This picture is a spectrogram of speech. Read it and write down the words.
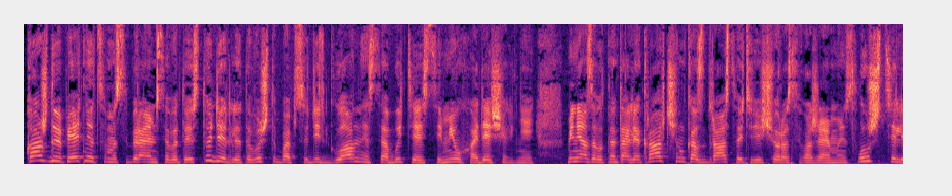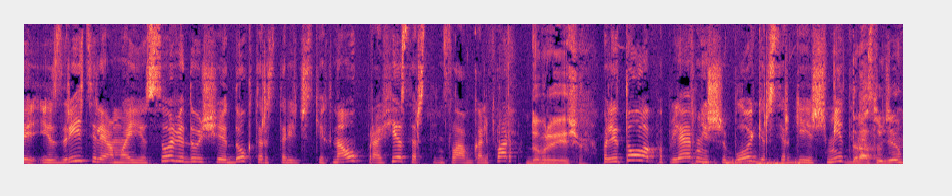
Каждую пятницу мы собираемся в этой студии для того, чтобы обсудить главные события семи уходящих дней. Меня зовут Наталья Кравченко. Здравствуйте еще раз, уважаемые слушатели и зрители, а мои соведущие, доктор исторических наук, профессор Станислав Гальфар. Добрый вечер. Политолог, популярнейший блогер Сергей Шмидт. Здравствуйте.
